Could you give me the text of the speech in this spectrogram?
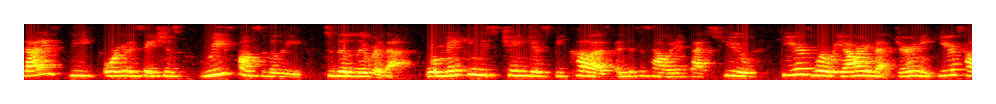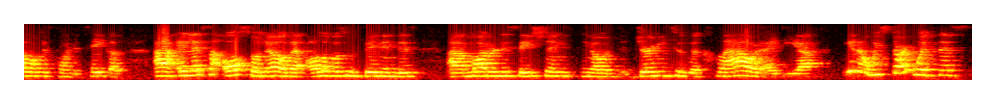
that is the organization's responsibility to deliver that. We're making these changes because, and this is how it impacts you. Here's where we are in that journey. Here's how long it's going to take us. Uh, and let's also know that all of us who've been in this uh, modernization, you know, journey to the cloud idea, you know, we start with this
